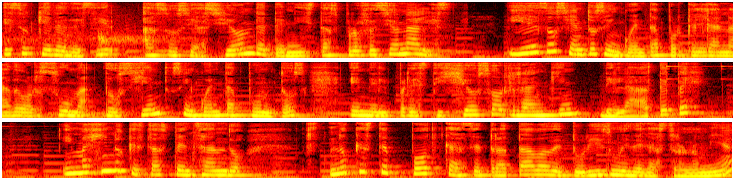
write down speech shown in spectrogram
Eso quiere decir Asociación de Tenistas Profesionales. Y es 250 porque el ganador suma 250 puntos en el prestigioso ranking de la ATP. Imagino que estás pensando, ¿no que este podcast se trataba de turismo y de gastronomía?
